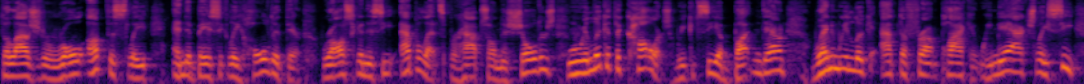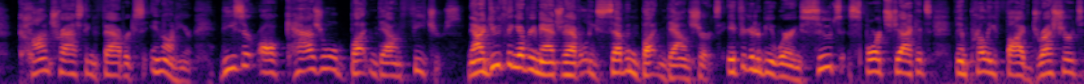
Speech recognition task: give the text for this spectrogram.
that allows you to roll up the sleeve and to basically hold it there. We're also going to see epaulets perhaps on the shoulders. When we look at the collars, we could see a button down. When we look at the front placket, we may actually see contrasting fabrics in on here. These are all casual button down features. Now, I do think every man should have at least seven button down shirts. If you're going to be wearing suits, sports jackets, then probably five dress shirts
